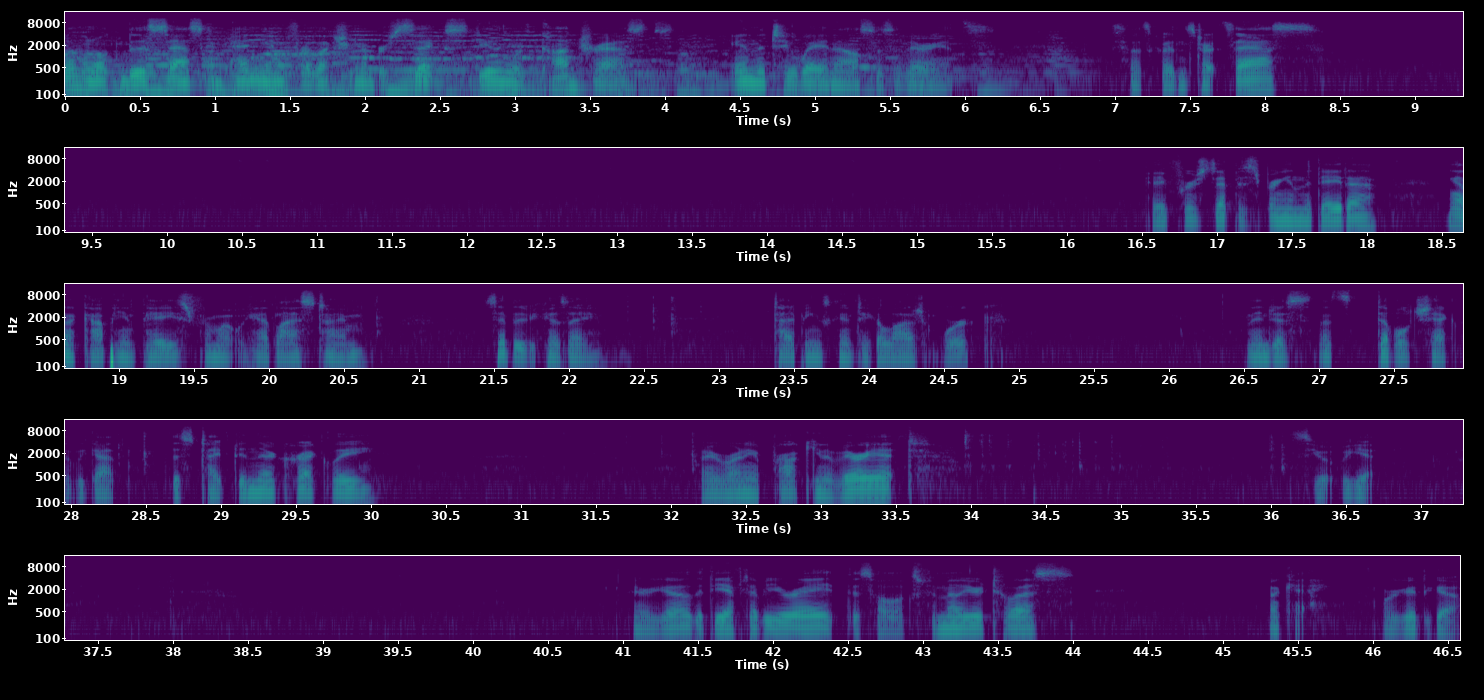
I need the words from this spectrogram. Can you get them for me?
Hello and welcome to the SAS Companion for lecture number 6, dealing with contrasts in the two-way analysis of variance. So let's go ahead and start SAS. Okay, first step is to bring in the data. I'm going to copy and paste from what we had last time, simply because I typing is going to take a lot of work. And then just let's double check that we got this typed in there correctly by running a proc univariate. Let's see what we get. There we go, the DFW rate. This all looks familiar to us. Okay, we're good to go.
